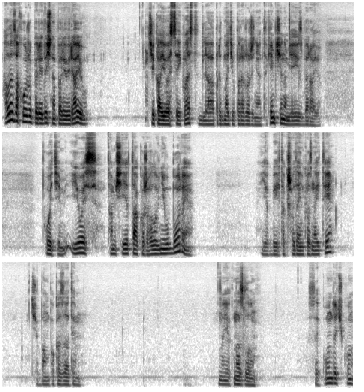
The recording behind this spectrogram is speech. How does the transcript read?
Але заходжу, періодично перевіряю, чекаю ось цей квест для предметів переродження. Таким чином я їх збираю. Потім. І ось там ще є також головні убори. Як би їх так швиденько знайти, щоб вам показати. Ну, як назло. Секундочку.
